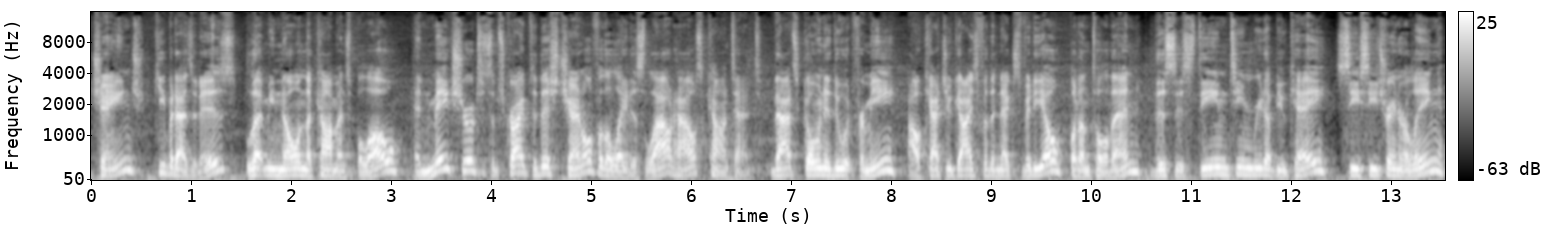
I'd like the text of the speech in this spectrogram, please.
Change? Keep it as it is? Let me know in the comments below. And make sure to subscribe to this channel for the latest Loud House content. That's going to do it for me. I'll catch you guys for the next video. But until then, this is Steam Team Redub UK, CC Trainor-Ling,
